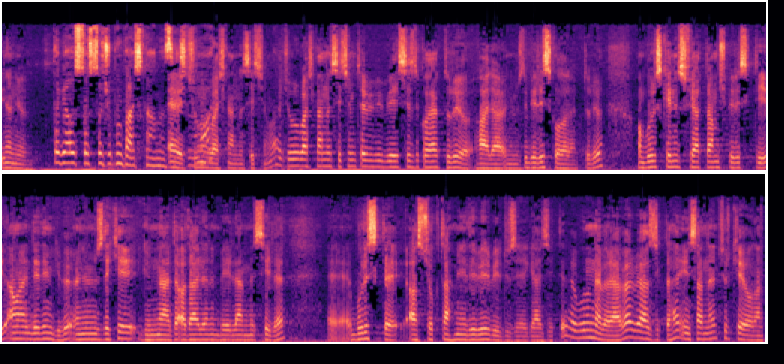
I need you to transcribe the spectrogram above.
inanıyorum. Tabii Ağustos'ta Cumhurbaşkanlığı seçimi Evet, var. Cumhurbaşkanlığı seçimi var. Cumhurbaşkanlığı seçimi tabii bir belirsizlik olarak duruyor hala önümüzde, bir risk olarak duruyor. Ama bu risk henüz fiyatlanmış bir risk değil. Ama dediğim gibi önümüzdeki günlerde adayların belirlenmesiyle e, bu risk de az çok tahmin edilebilir bir düzeye gelecektir ve bununla beraber birazcık daha insanların Türkiye'ye olan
